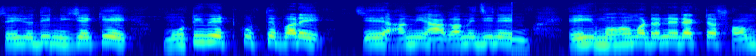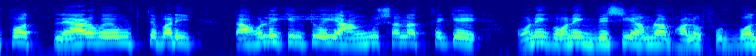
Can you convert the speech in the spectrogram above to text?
সে যদি নিজেকে মোটিভেট করতে পারে যে আমি আগামী দিনে এই মোহামেডানের একটা সম্পদ প্লেয়ার হয়ে উঠতে পারি, তাহলে কিন্তু এই আঙ্গুসানার থেকে অনেক অনেক বেশি আমরা ভালো ফুটবল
